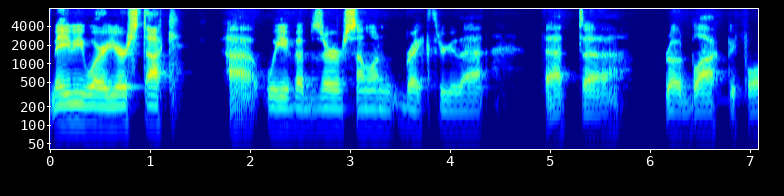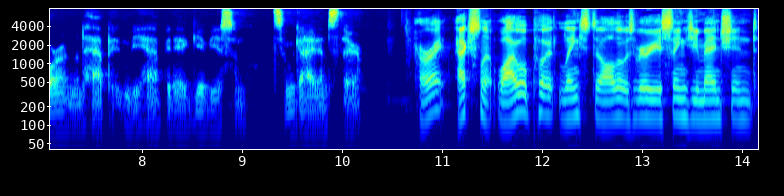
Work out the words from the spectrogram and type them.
maybe where you're stuck uh, we've observed someone break through that that uh, roadblock before and would happy be happy to give you some some guidance there. All right excellent. Well i will put links to all those various things you mentioned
